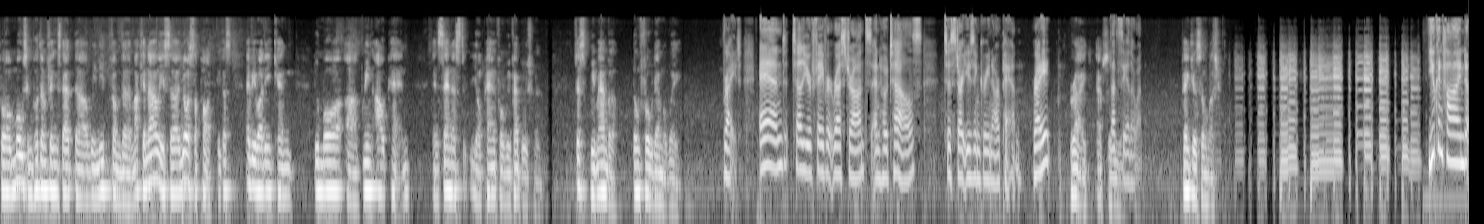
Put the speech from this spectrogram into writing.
for most important things that uh, we need from the market now is uh, your support because everybody can do more uh, green out pan and send us your pan for refurbishment. Just remember, don't throw them away. Right. And tell your favorite restaurants and hotels to start using GreenRpan, right? Right, absolutely. That's the other one. Thank you so much. You can find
